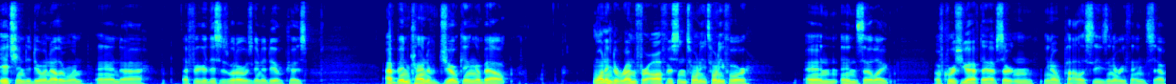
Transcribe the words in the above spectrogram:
itching to do another one, and uh, I figured this is what I was going to do because I've been kind of joking about wanting to run for office in 2024, and and so like of course you have to have certain you know policies and everything so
